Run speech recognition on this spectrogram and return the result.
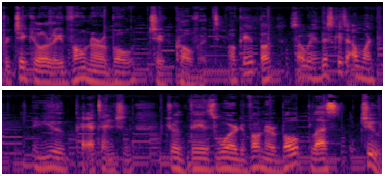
particularly vulnerable to COVID. Okay, but so in this case, I want you pay attention to this word vulnerable plus to.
